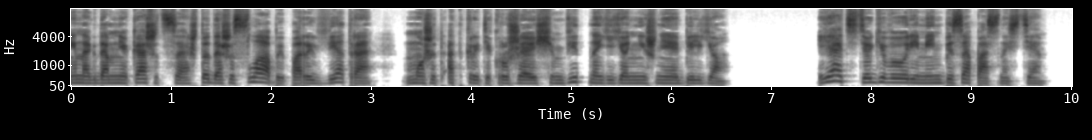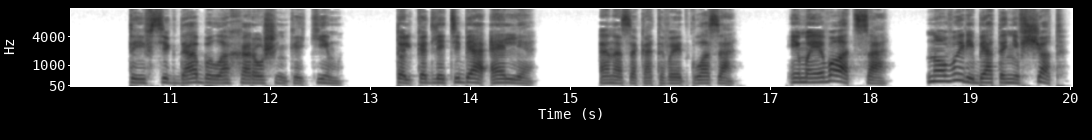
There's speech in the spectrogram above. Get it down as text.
Иногда мне кажется, что даже слабый порыв ветра может открыть окружающим вид на ее нижнее белье. Я отстегиваю ремень безопасности. «Ты всегда была хорошенькой, Ким. Только для тебя, Элли». Она закатывает глаза. «И моего отца. Но вы, ребята, не в счет.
